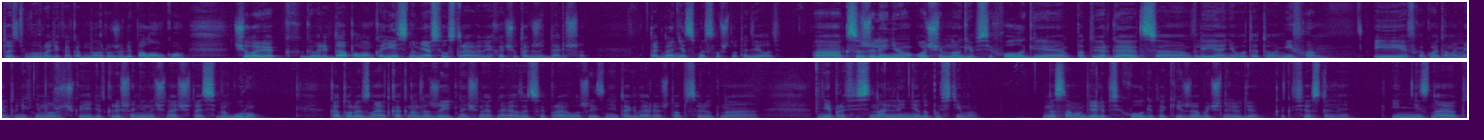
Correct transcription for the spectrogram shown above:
То есть вы вроде как обнаружили поломку, человек говорит, да, поломка есть, но меня все устраивает, я хочу так жить дальше. Тогда нет смысла что-то делать. А, к сожалению, очень многие психологи подвергаются влиянию вот этого мифа, и в какой-то момент у них немножечко едет крыша, они начинают считать себя гуру, которые знают, как надо жить, начинают навязывать свои правила жизни и так далее, что абсолютно непрофессионально и недопустимо. На самом деле психологи такие же обычные люди, как и все остальные, и не знают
